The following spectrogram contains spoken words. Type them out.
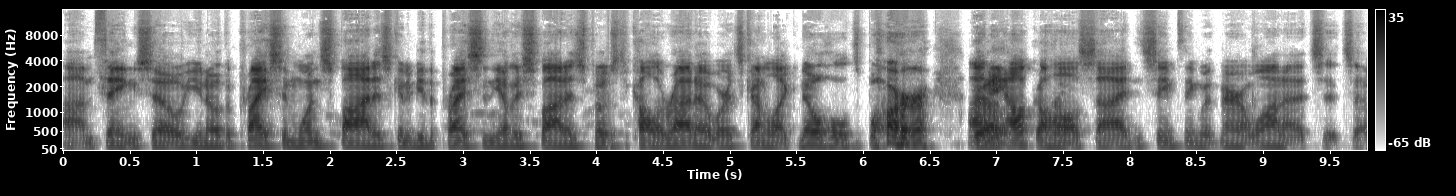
um, thing. So, you know, the price in one spot is going to be the price in the other spot as opposed to Colorado, where it's kind of like no holds bar on right. the alcohol right. side. And same thing with marijuana. It's, it's a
